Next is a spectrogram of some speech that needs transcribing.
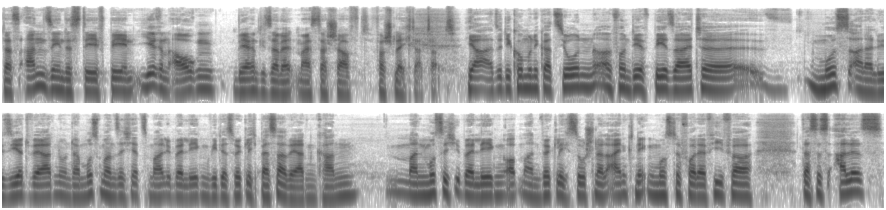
das Ansehen des DFB in ihren Augen während dieser Weltmeisterschaft verschlechtert hat. Ja, also die Kommunikation äh, von DFB-Seite muss analysiert werden und da muss man sich jetzt mal überlegen, wie das wirklich besser werden kann. Man muss sich überlegen, ob man wirklich so schnell einknicken musste vor der FIFA. Das ist alles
